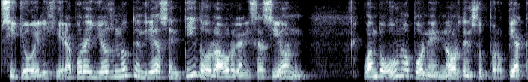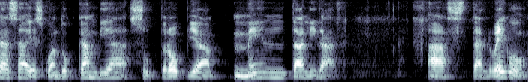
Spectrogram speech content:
Si yo eligiera por ellos, no tendría sentido la organización. Cuando uno pone en orden su propia casa es cuando cambia su propia mentalidad. Hasta luego.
